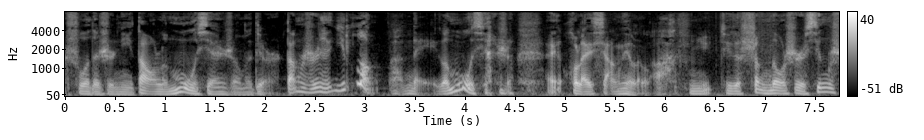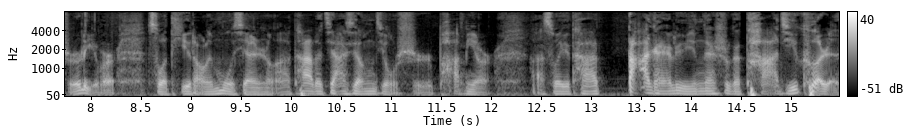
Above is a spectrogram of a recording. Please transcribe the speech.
说的是你到了穆先生的地儿。当时一愣啊，哪个穆先生？哎，后来想起来了啊，你这个《圣斗士星矢》里边所提到的穆先生啊，他的家乡就是帕米尔啊，所以他。大概率应该是个塔吉克人，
